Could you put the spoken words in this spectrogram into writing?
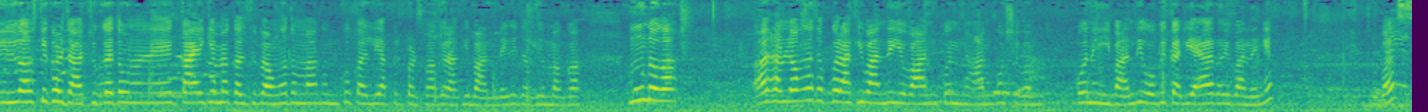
इन लॉज के घर जा चुके हैं तो उन्होंने कहा है कि मैं कल सुबह आऊँगा तो मैं उनको कल या फिर परसों आके राखी बाँध देंगे, जब भी अम्मा का मूड होगा। और हम लोगों ने सबको राखी बांधी, युवान को, निहान को, शिवम को नहीं बांधी, वो भी कल ही आया, तभी बांधेंगे। तो बस।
